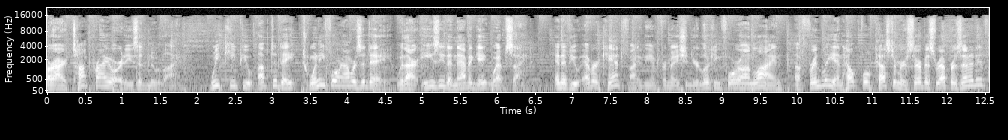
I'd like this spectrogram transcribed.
are our top priorities at Newline. We keep you up to date 24 hours a day with our easy to navigate website. And if you ever can't find the information you're looking for online, a friendly and helpful customer service representative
